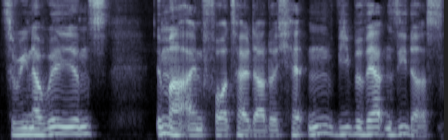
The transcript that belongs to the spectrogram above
Serena Williams, immer einen Vorteil dadurch hätten. Wie bewerten Sie das?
